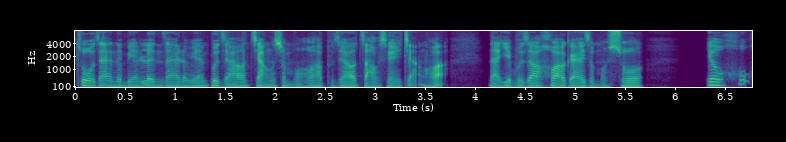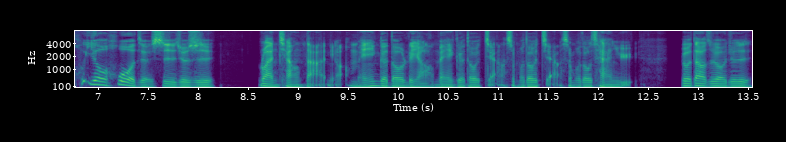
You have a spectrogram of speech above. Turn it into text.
坐在那边愣在那边，不知道讲什么话，不知道找谁讲话，那也不知道话该怎么说，又或又或者是就是乱枪打鸟，每一个都聊，每一个都讲，什么都讲，什么都参与，就到最后就是。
